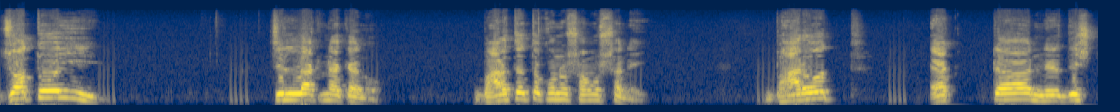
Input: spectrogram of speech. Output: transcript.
যতই চিল্লাক না কেন, ভারতে তো কোনো সমস্যা নেই। ভারত একটা নির্দিষ্ট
